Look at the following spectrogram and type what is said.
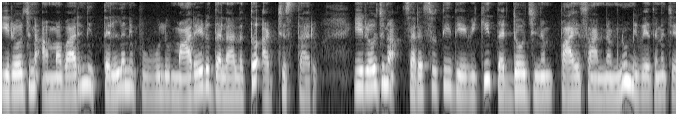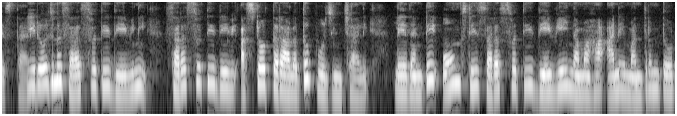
ఈ రోజున అమ్మవారిని తెల్లని పువ్వులు మారేడు దళాలతో అర్చిస్తారు. ఈ రోజున సరస్వతీదేవికి దద్దోజనం పాయసాన్నంను నివేదన చేస్తారు. ఈ రోజున సరస్వతీదేవిని సరస్వతీదేవి అష్టోత్తరాలతో పూజించాలి. లేదంటే ఓం శ్రీ సరస్వతీ నమ నమః అనే మంత్రంతో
